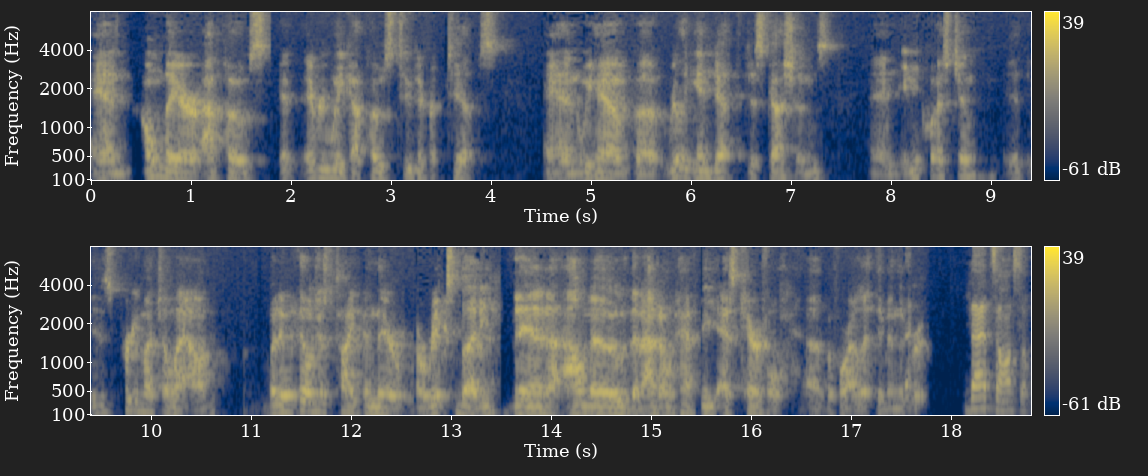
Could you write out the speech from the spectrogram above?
And on there, I post every week, I post two different tips, and we have uh, really in depth discussions. And any question is pretty much allowed. But if they'll just type in there a Rick's buddy, then I'll know that I don't have to be as careful uh, before I let them in the group. That's awesome.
